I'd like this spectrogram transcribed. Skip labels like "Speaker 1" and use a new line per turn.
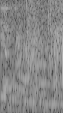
Yeah.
